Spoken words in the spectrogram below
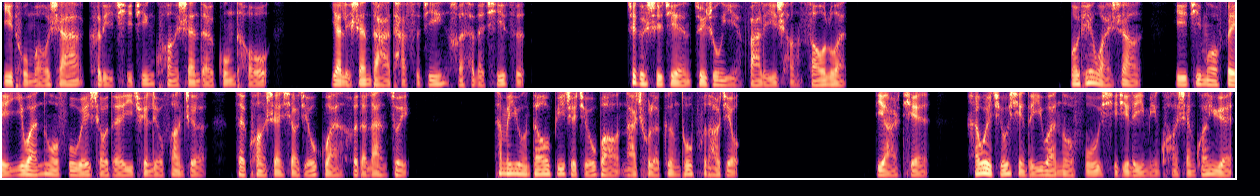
意图谋杀克里奇金矿山的工头亚历山大·塔斯金和他的妻子。这个事件最终引发了一场骚乱。某天晚上。以季莫费·伊万诺夫为首的一群流放者在矿山小酒馆喝得烂醉，他们用刀逼着酒保拿出了更多葡萄酒。第二天，还未酒醒的伊万诺夫袭击了一名矿山官员，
